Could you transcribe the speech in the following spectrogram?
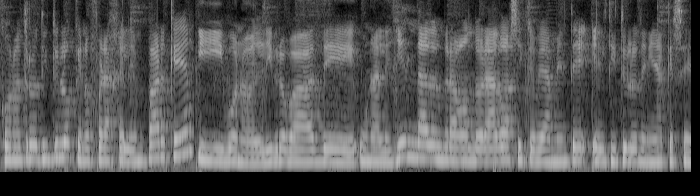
con otro título que no fuera Helen Parker y bueno, el libro va de una leyenda, de un dragón dorado, así que obviamente el título tenía que ser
